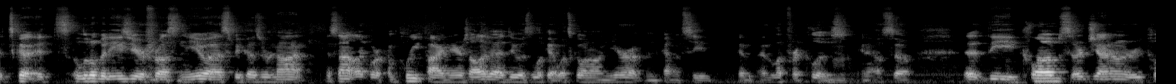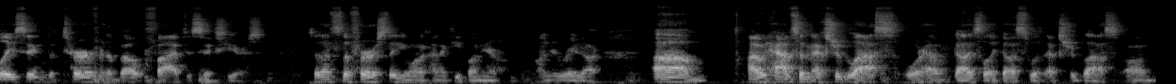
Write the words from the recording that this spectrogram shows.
it's it's a little bit easier for us in the U.S. because we're not. It's not like we're complete pioneers. All I got to do is look at what's going on in Europe and kind of see and, and look for clues. Mm-hmm. You know, so the, the clubs are generally replacing the turf in about five to six years. So that's the first thing you want to kind of keep on your on your radar. Um, I would have some extra glass or have guys like us with extra glass on,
